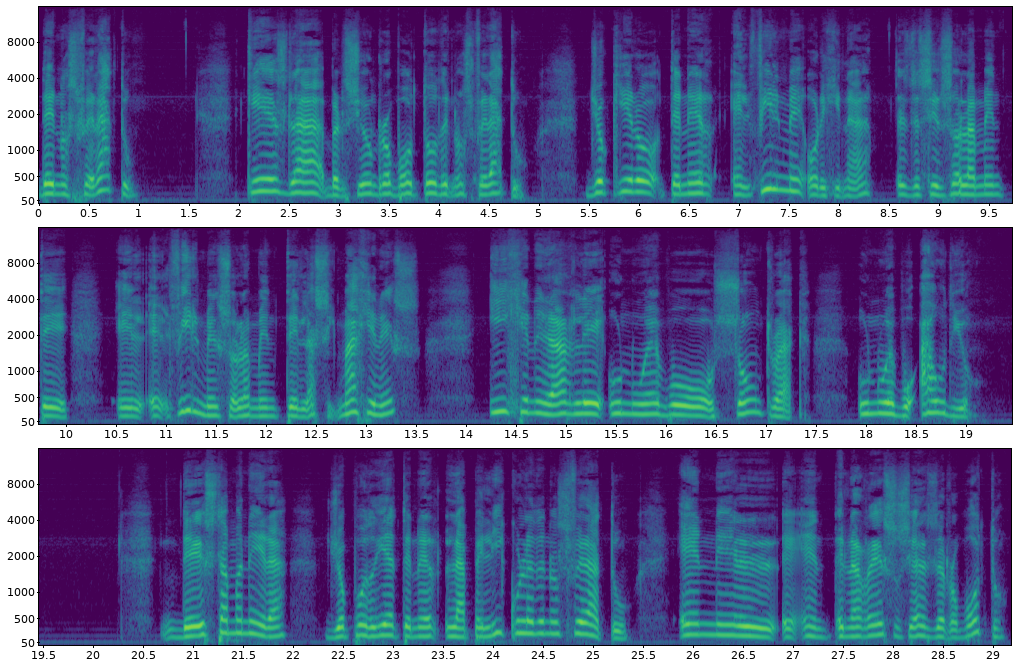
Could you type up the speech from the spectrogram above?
de Nosferatu. ¿Qué es la versión roboto de Nosferatu? Yo quiero tener el filme original, es decir, solamente el, el filme, solamente las imágenes, y generarle un nuevo soundtrack, un nuevo audio. De esta manera, yo podría tener la película de Nosferatu en, el, en, en, las redes sociales de Roboto.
